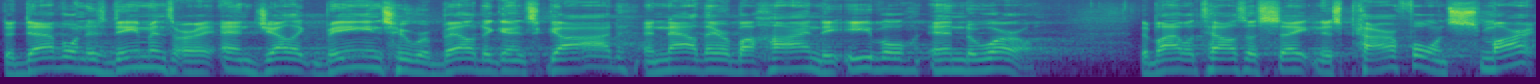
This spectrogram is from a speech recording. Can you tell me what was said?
The devil and his demons are angelic beings who rebelled against God, and now they're behind the evil in the world. The Bible tells us Satan is powerful and smart,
